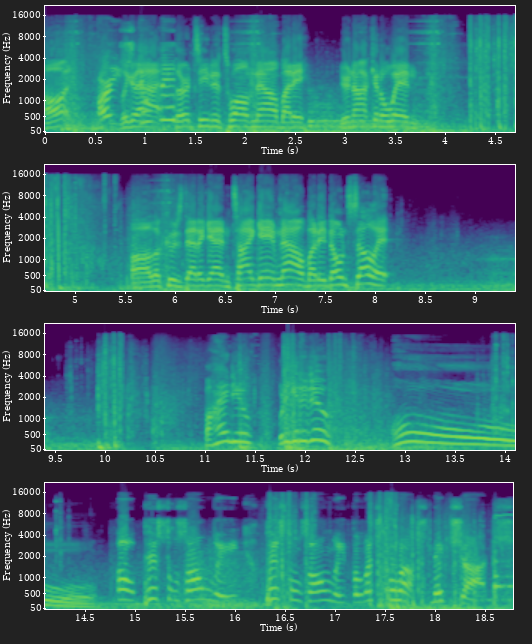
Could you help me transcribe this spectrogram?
Oh, Are you look at that. 13 to 12 now, buddy. You're not gonna win. Oh, look who's dead again. Tie game now, buddy. Don't sell it. Behind you. What are you gonna do? Oh. Oh, pistols only. Pistols only, but let's pull out snake shots.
